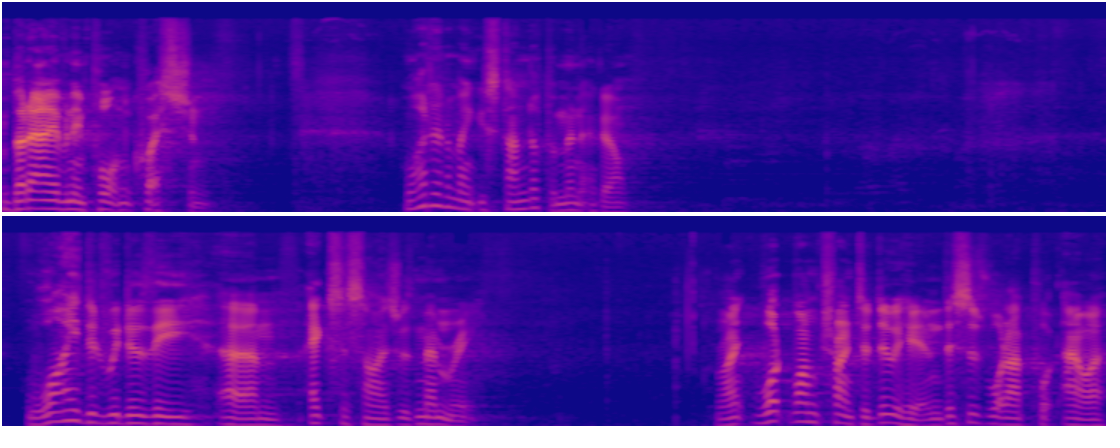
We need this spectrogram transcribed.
But I have an important question. Why did I make you stand up a minute ago? Why did we do the um, exercise with memory? Right? What I'm trying to do here, and this is what I put our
